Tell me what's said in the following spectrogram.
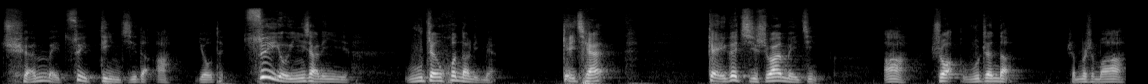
全美最顶级的啊，犹太最有影响力。”吴征混到里面，给钱，给个几十万美金，啊，说吴征的什么什么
